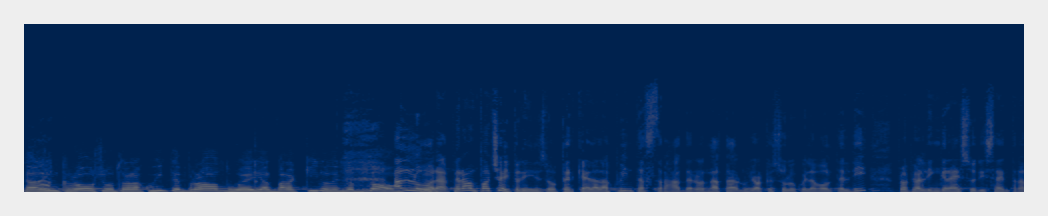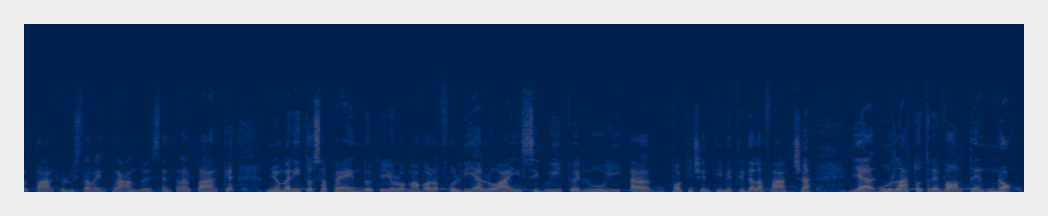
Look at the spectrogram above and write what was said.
All'incrocio tra la Quinta e Broadway al baracchino degli hot. Allora, però un po' ci hai preso, perché dalla quinta strada, ero andata a New York solo quella volta lì, proprio all'ingresso di Central Park, lui stava entrando in Central Park, mio marito sapendo che io lo amavo alla follia lo ha inseguito e lui a pochi centimetri dalla faccia gli ha urlato tre volte no.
